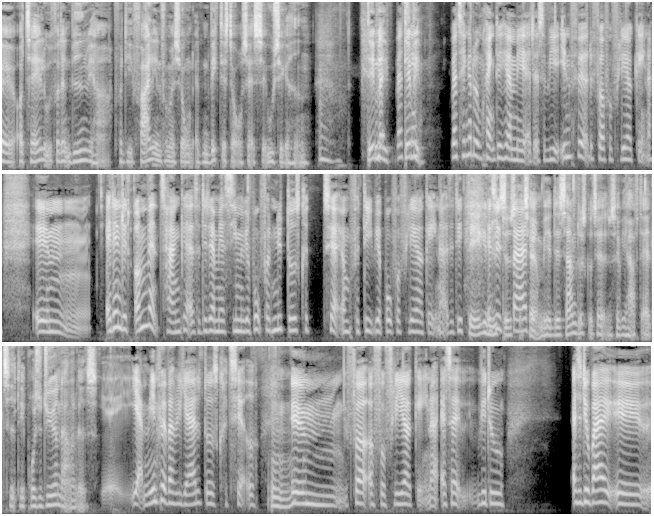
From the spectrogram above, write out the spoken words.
øh, og tale ud fra den viden, vi har. Fordi fejlinformation er den vigtigste årsag til usikkerheden. Mm. Det, vi, hvad, hvad, det vi, hvad tænker du omkring det her med, at altså, vi indfører det for at få flere organer? Øhm, er det en lidt omvendt tanke, altså det der med at sige, at vi har brug for et nyt dødskriterium, fordi vi har brug for flere organer? Altså det, det er ikke et nyt synes, dødskriterium, det, vi har det samme dødskriterium, som vi har haft altid. Det er proceduren, der er anderledes. Ja, vi indfører i hvert fald hjertedødskriteriet mm-hmm. øhm, for at få flere organer. Altså vil du... Altså det er jo bare øh,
